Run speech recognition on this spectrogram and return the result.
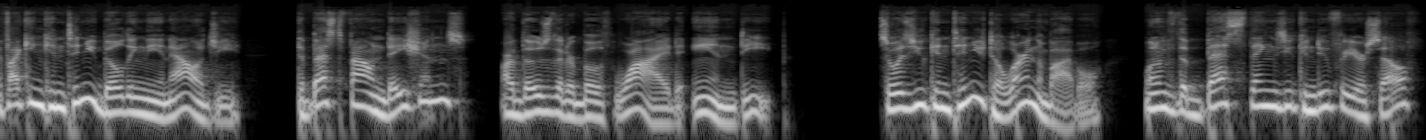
If I can continue building the analogy, the best foundations are those that are both wide and deep. So as you continue to learn the Bible, one of the best things you can do for yourself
